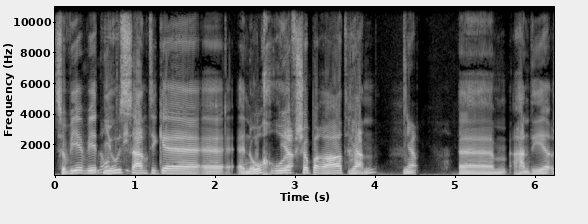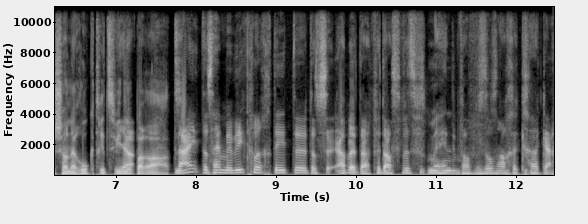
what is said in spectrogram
So wie, wie die. News-Sendungen äh, einen Nachruf Ja. schon parat Ja. haben, Ja. Ähm, haben die schon ein Rücktrittsvideo Ja. parat. Nein, das haben wir wirklich dort, äh, das, eben, für das, wir haben für so Sachen kein Geld.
